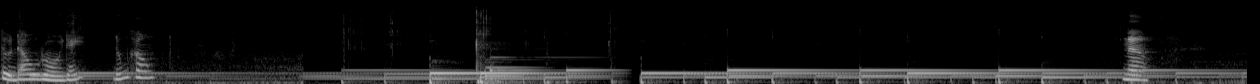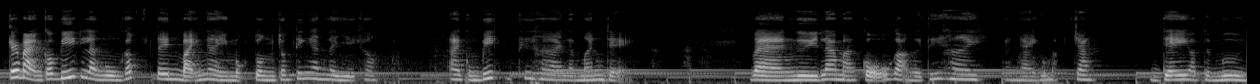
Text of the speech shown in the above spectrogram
từ đâu rồi đấy, đúng không? Nào, các bạn có biết là nguồn gốc tên 7 ngày một tuần trong tiếng Anh là gì không? Ai cũng biết thứ hai là Monday. Và người La Mã cổ gọi người thứ hai là ngày của mặt trăng, Day of the Moon.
